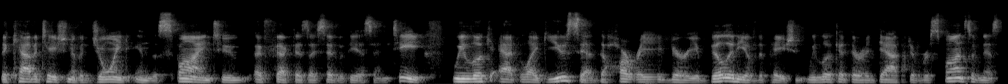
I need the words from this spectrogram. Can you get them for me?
the cavitation of a joint in the spine to affect, as I said with the SMT. We look at, like you said, the heart rate variability of the patient. We look at their adaptive responsiveness.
